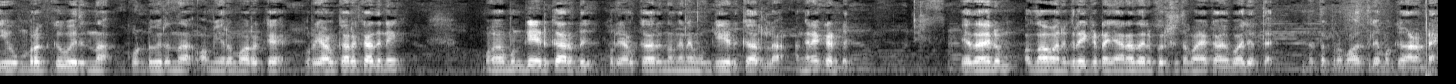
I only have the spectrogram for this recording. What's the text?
ഈ ഉംറക്ക് വരുന്ന കൊണ്ടുവരുന്ന അമീർമാരൊക്കെ കുറേ ആൾക്കാരൊക്കെ അതിന് മുൻകൈ എടുക്കാറുണ്ട്. കുറേ ആൾക്കാരൊന്നും അങ്ങനെ മുൻകൈ എടുക്കാറില്ല. അങ്ങനെയൊക്കെ ഉണ്ട്. ഏതായാലും അള്ളാഹു അനുഗ്രഹിക്കട്ടെ. ഞാൻ ഞാനേതായാലും പരിശുദ്ധമായ കാബാലെത്താൻ ഇന്നത്തെ പ്രഭാതത്തിൽ നമുക്ക് കാണണ്ടേ?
